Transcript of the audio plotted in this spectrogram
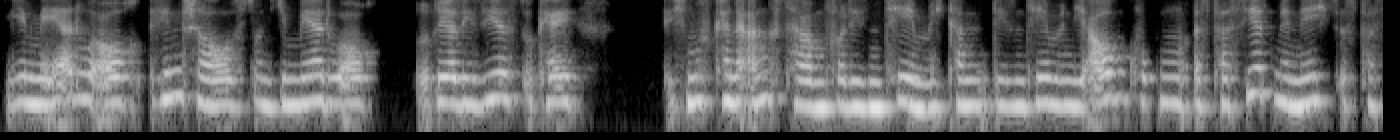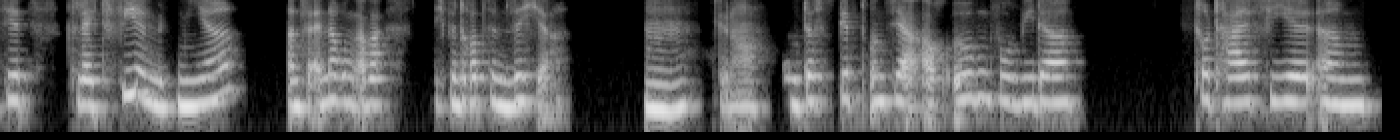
je mehr du auch hinschaust und je mehr du auch realisierst, okay, ich muss keine Angst haben vor diesen Themen. Ich kann diesen Themen in die Augen gucken. Es passiert mir nichts. Es passiert vielleicht viel mit mir an Veränderungen, aber ich bin trotzdem sicher. Mhm, genau. Und das gibt uns ja auch irgendwo wieder total viel ähm,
